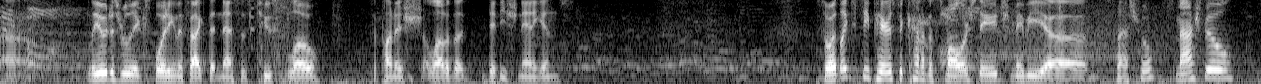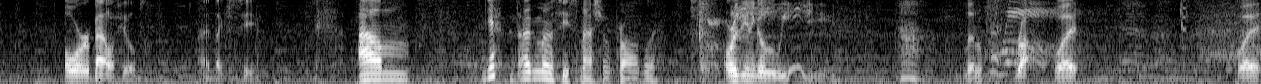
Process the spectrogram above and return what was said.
Uh, Leo just really exploiting the fact that Ness is too slow to punish a lot of the Diddy shenanigans. So I'd like to see Pears pick kind of a smaller stage, maybe uh, Smashville? Smashville or Battlefield. I'd like to see. Um, yeah, I'm going to see Smashville probably. Or is he gonna go Luigi? Little Ro what? What?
